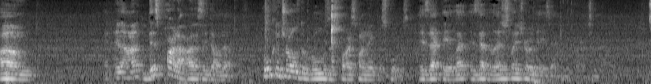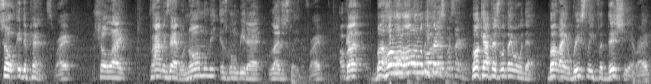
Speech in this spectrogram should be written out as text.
Um, and I, this part I honestly don't know. Who controls the rules as far as funding for schools? Is that the ele- is that the legislature or the executive branch? So it depends, right? So like prime example, normally it's gonna be that legislative, right? Okay. But but hold on, hold on, let me finish. for a second. Well, finish one thing with that? But like recently for this year, right?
